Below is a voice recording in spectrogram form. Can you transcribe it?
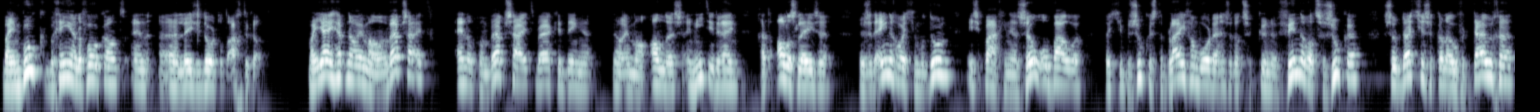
Bij een boek begin je aan de voorkant en uh, lees je door tot de achterkant. Maar jij hebt nou eenmaal een website en op een website werken dingen nou eenmaal anders en niet iedereen gaat alles lezen. Dus het enige wat je moet doen is je pagina zo opbouwen dat je bezoekers er blij van worden en zodat ze kunnen vinden wat ze zoeken, zodat je ze kan overtuigen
